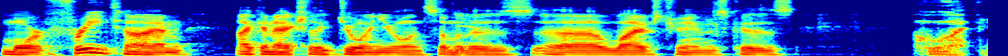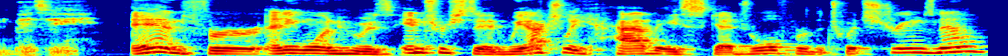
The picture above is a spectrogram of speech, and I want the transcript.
more free time, I can actually join you on some of those uh, live streams because oh, I've been busy. And for anyone who is interested, we actually have a schedule for the Twitch streams now,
